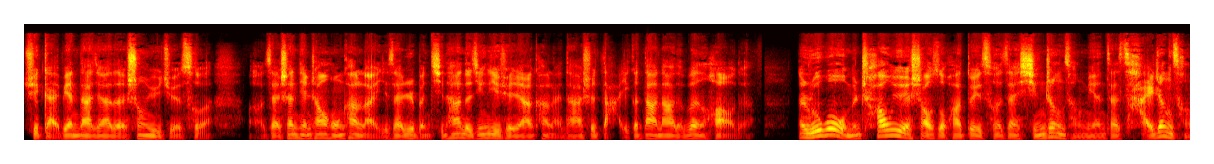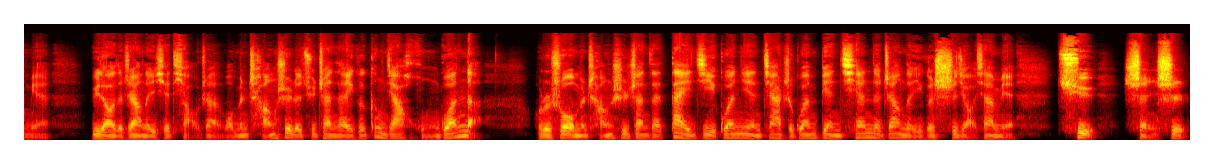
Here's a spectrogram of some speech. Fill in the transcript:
去改变大家的生育决策？啊，在山田昌宏看来，以及在日本其他的经济学家看来，大家是打一个大大的问号的。那如果我们超越少子化对策在行政层面、在财政层面遇到的这样的一些挑战，我们尝试的去站在一个更加宏观的。或者说，我们尝试站在代际观念、价值观变迁的这样的一个视角下面，去审视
